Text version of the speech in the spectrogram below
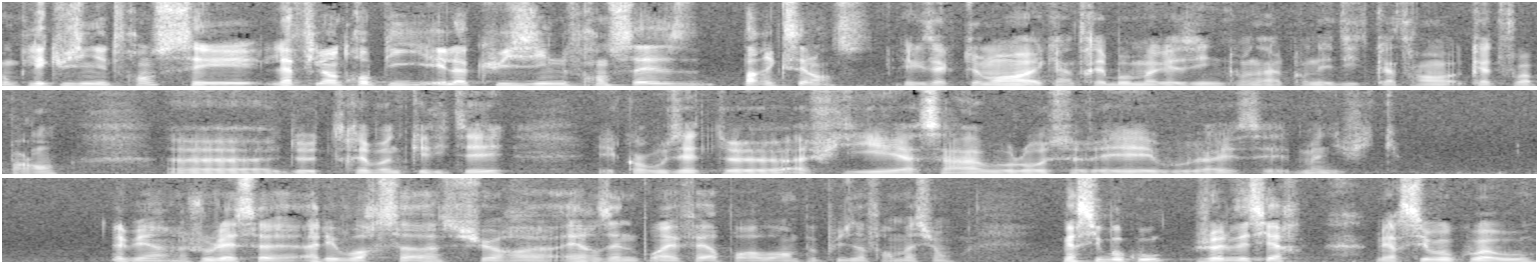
Donc les cuisiniers de France, c'est la philanthropie et la cuisine française par excellence. Exactement, avec un très beau magazine qu'on a qu'on édite quatre, ans- quatre fois par an, euh, de très bonne qualité. Et quand vous êtes euh, affilié à ça, vous le recevez et vous verrez, c'est magnifique. Eh bien, je vous laisse euh, aller voir ça sur rzn.fr pour avoir un peu plus d'informations. Merci beaucoup, Joël Vessière. Merci beaucoup à vous.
